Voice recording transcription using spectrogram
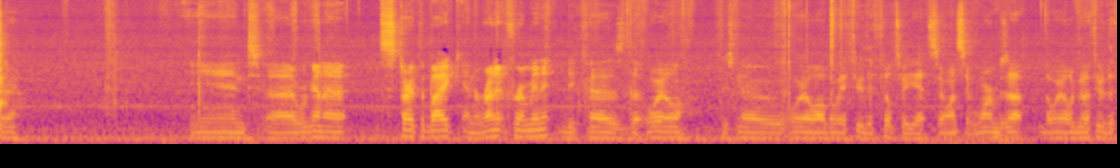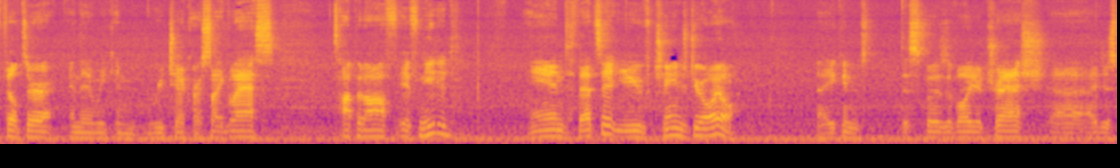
here. And uh, we're gonna start the bike and run it for a minute because the oil there's no oil all the way through the filter yet. So once it warms up, the oil will go through the filter and then we can recheck our sight glass, top it off if needed. And that's it, you've changed your oil. Now you can dispose of all your trash. Uh, I just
